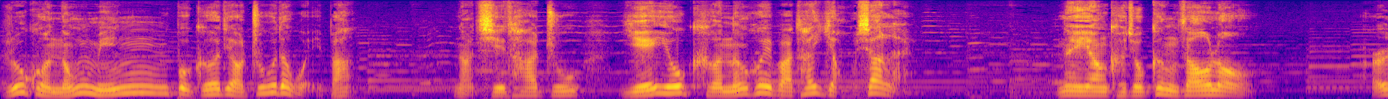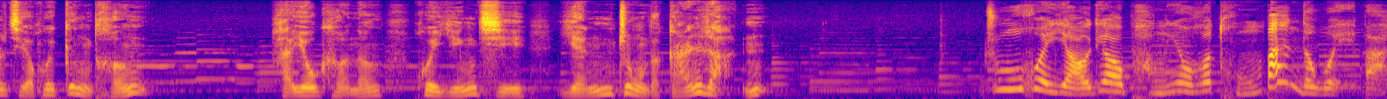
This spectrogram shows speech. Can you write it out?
如果农民不割掉猪的尾巴。那其他猪也有可能会把它咬下来，那样可就更糟喽，而且会更疼，还有可能会引起严重的感染。猪会咬掉朋友和同伴的尾巴，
